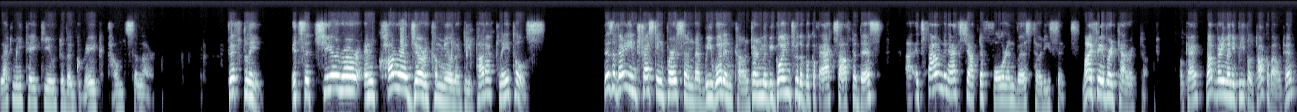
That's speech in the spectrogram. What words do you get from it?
let me take you to the great counselor. Fifthly, it's a cheerer, encourager community, parakletos. There's a very interesting person that we would encounter, and we'll be going through the book of Acts after this. Uh, it's found in Acts chapter 4 and verse 36. My favorite character. Okay? Not very many people talk about him.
